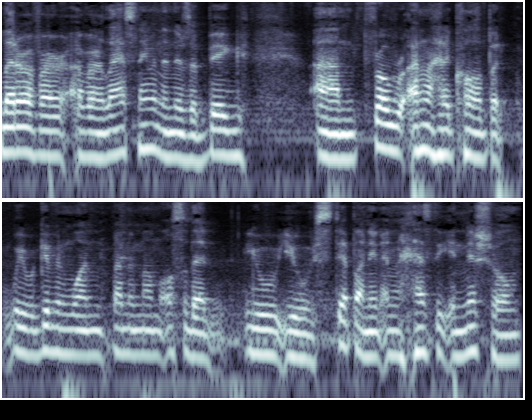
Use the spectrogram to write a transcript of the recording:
letter of our of our last name and then there's a big um, throw I don't know how to call it, but we were given one by my mom also that you you step on it and it has the initial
